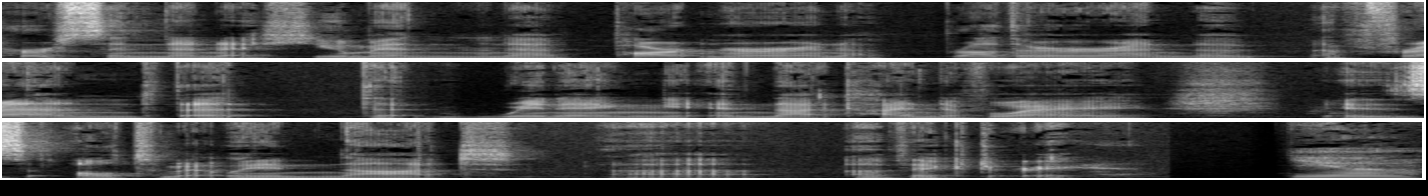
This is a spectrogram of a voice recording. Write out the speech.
person and a human and a partner and a brother and a, a friend that that winning in that kind of way is ultimately not uh, a victory. Yeah.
